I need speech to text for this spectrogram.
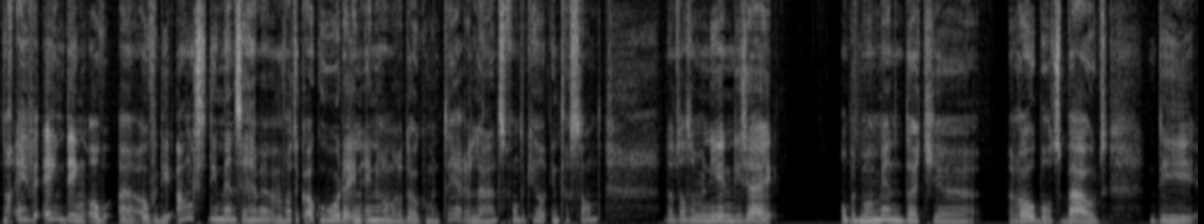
nog even één ding over, uh, over die angst die mensen hebben. Wat ik ook hoorde in een of andere documentaire laatst, vond ik heel interessant. Dat was een meneer die zei: op het moment dat je robots bouwt die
